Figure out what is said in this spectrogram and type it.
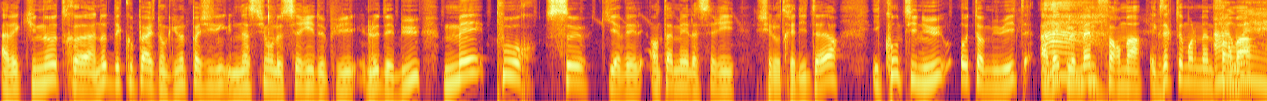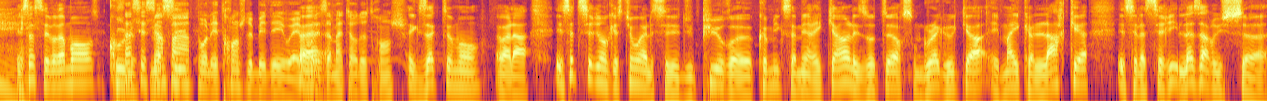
avec une autre, un autre découpage, donc une autre pagination de série depuis le début. Mais pour ceux qui avaient entamé la série chez l'autre éditeur, ils continuent au tome 8 avec Ah. le même format, exactement le même Ah format. ouais. Et ça, c'est vraiment cool. Ça, c'est sympa pour les tranches de BD, ouais, Ouais. pour les amateurs de tranches. Exactement, voilà. Et cette série en question, elle, c'est du pur euh, comics américain. Les auteurs sont Greg Rucka et Michael Lark, et c'est la série Lazarus. Euh,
